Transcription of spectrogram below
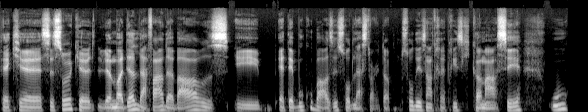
Fait que c'est sûr que le modèle d'affaires de base est- était beaucoup basé sur de la start-up, sur des entreprises qui commençaient ou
